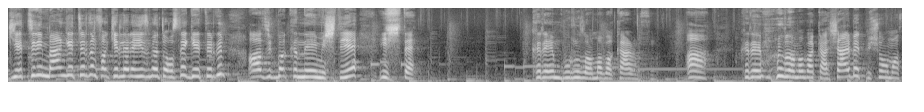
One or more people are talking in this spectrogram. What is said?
Getireyim ben getirdim fakirlere hizmet diye getirdim. Azıcık bakın neymiş diye. İşte. Krem burulama bakar mısın? Ah krem burulama bakar. Şerbet bir şey olmaz.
